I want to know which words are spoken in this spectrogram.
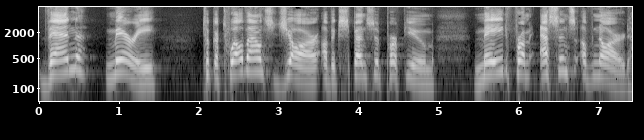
Then Mary took a 12 ounce jar of expensive perfume made from essence of nard.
